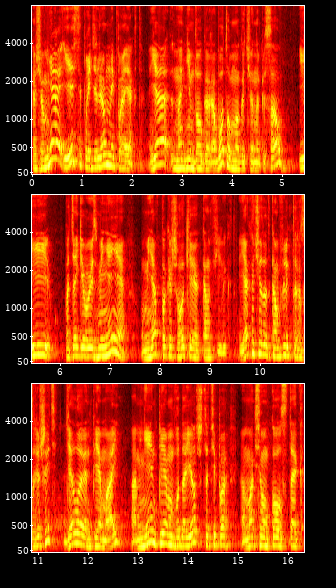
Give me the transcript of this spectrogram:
Короче, у меня есть определенный проект. Я над ним долго работал, много чего написал. И подтягиваю изменения, у меня в ПК-шелоке конфликт. Я хочу этот конфликт разрешить, делаю npm-i, а мне npm выдает, что типа максимум call stack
